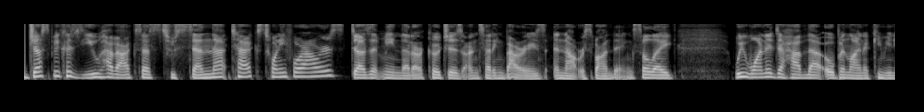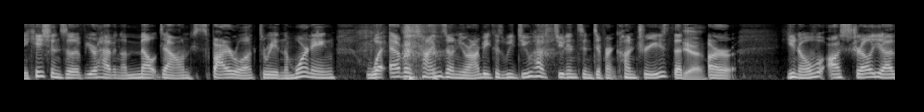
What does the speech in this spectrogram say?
just because you have access to send that text 24 hours doesn't mean that our coaches aren't setting boundaries and not responding so like we wanted to have that open line of communication so if you're having a meltdown spiral at three in the morning whatever time zone you're on because we do have students in different countries that Yeah. are you know australia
